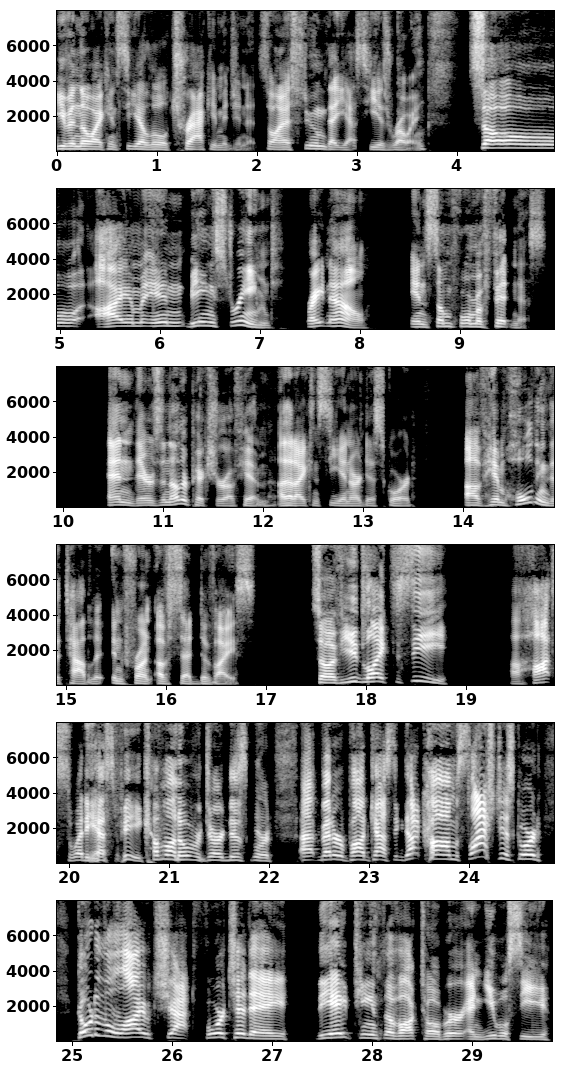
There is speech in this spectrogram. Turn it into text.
even though I can see a little track image in it. So I assume that yes, he is rowing. So I am in being streamed right now in some form of fitness. And there's another picture of him uh, that I can see in our Discord of him holding the tablet in front of said device. So if you'd like to see a hot, sweaty SP, come on over to our Discord at betterpodcasting.com slash Discord go to the live chat for today, the 18th of October, and you will see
